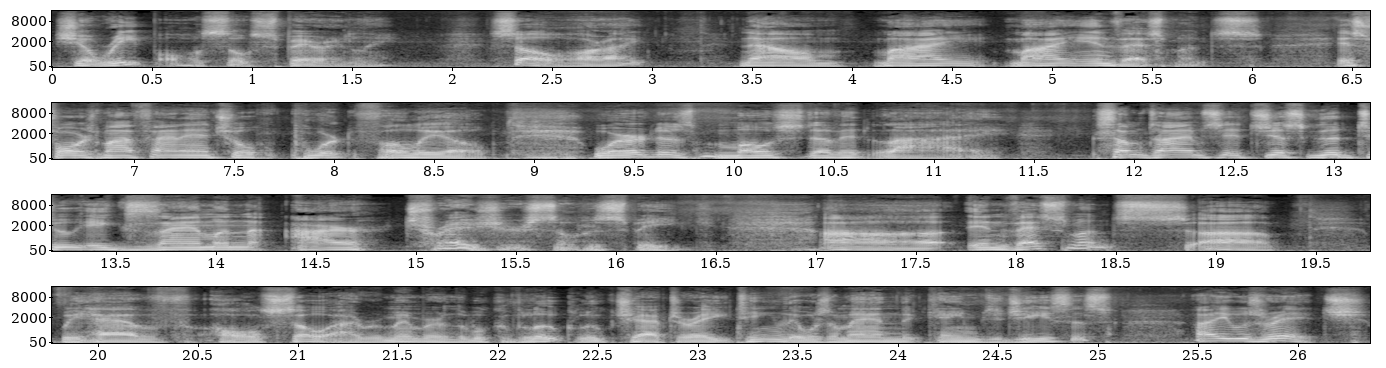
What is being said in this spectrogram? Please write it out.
shall reap also sparingly. So, all right. Now, my my investments, as far as my financial portfolio, where does most of it lie? Sometimes it's just good to examine our treasure, so to speak. Uh, investments, uh, we have also, I remember in the book of Luke, Luke chapter 18, there was a man that came to Jesus. Uh, he was rich.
